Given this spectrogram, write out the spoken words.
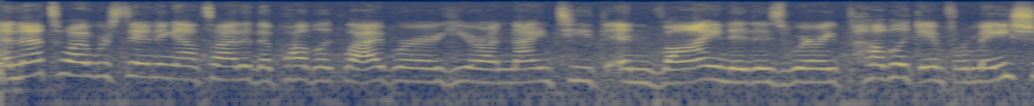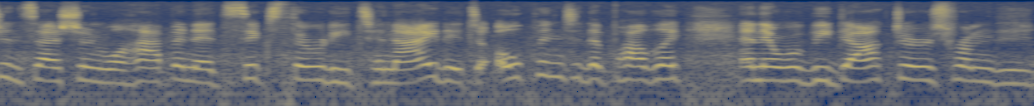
And that's why we're standing outside of the public library here on 19th and Vine. It is where a public information session will happen at 6.30 tonight. It's open to the public and there will be doctors from the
